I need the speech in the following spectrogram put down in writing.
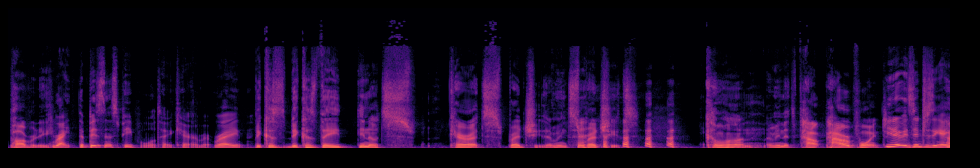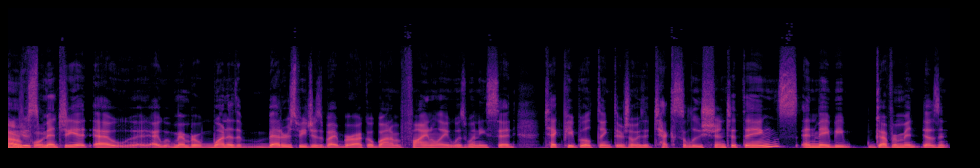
poverty. right. The business people will take care of it. Right. Because because they, you know, it's carrots, spreadsheets. I mean, spreadsheets. Come on. I mean, it's pow- PowerPoint. You know, it's interesting. You just mentioning it. Uh, I remember one of the better speeches by Barack Obama finally was when he said, Tech people think there's always a tech solution to things, and maybe government doesn't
